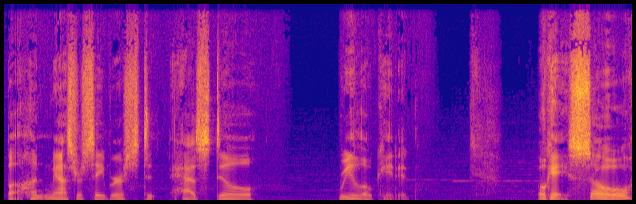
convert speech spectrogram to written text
but Huntmaster Saber st has still relocated. Okay, so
